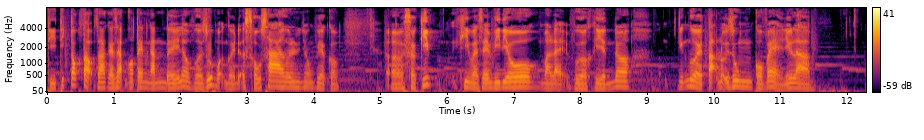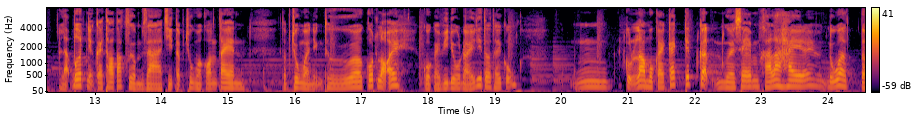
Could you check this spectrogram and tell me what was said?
Thì tiktok tạo ra cái dạng content ngắn đấy là vừa giúp mọi người đỡ xấu xa hơn trong việc uh, skip khi mà xem video mà lại vừa khiến uh, những người tạo nội dung có vẻ như là là bớt những cái thao tác dườm già chỉ tập trung vào content tập trung vào những thứ cốt lõi của cái video đấy thì tôi thấy cũng cũng là một cái cách tiếp cận người xem khá là hay đấy. Đúng là tớ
